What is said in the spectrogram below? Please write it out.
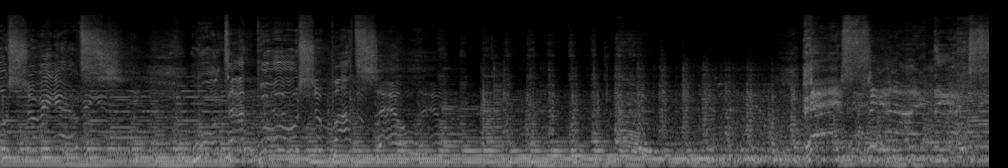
būšu viens, un tad būšu pats sev. Es ienaidnieks!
